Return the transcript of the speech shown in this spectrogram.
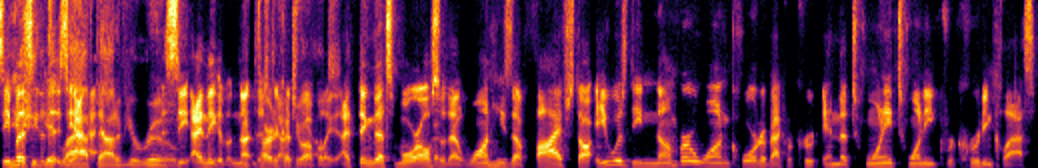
See, you but should see, get see, laughed I, out of your room. See, I think not sorry to cut you off, but like, I think that's more also okay. that one, he's a five star. He was the number one quarterback recruit in the 2020 recruiting class.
